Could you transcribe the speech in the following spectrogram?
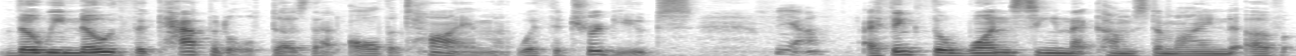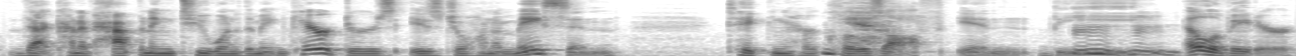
though we know that the Capitol does that all the time with the tributes, Yeah. I think the one scene that comes to mind of that kind of happening to one of the main characters is Johanna Mason taking her clothes off in the elevator.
